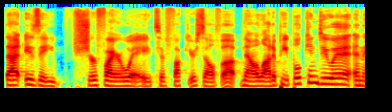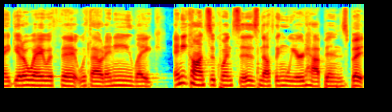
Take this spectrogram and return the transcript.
that is a surefire way to fuck yourself up. Now, a lot of people can do it and they get away with it without any like any consequences. Nothing weird happens, but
